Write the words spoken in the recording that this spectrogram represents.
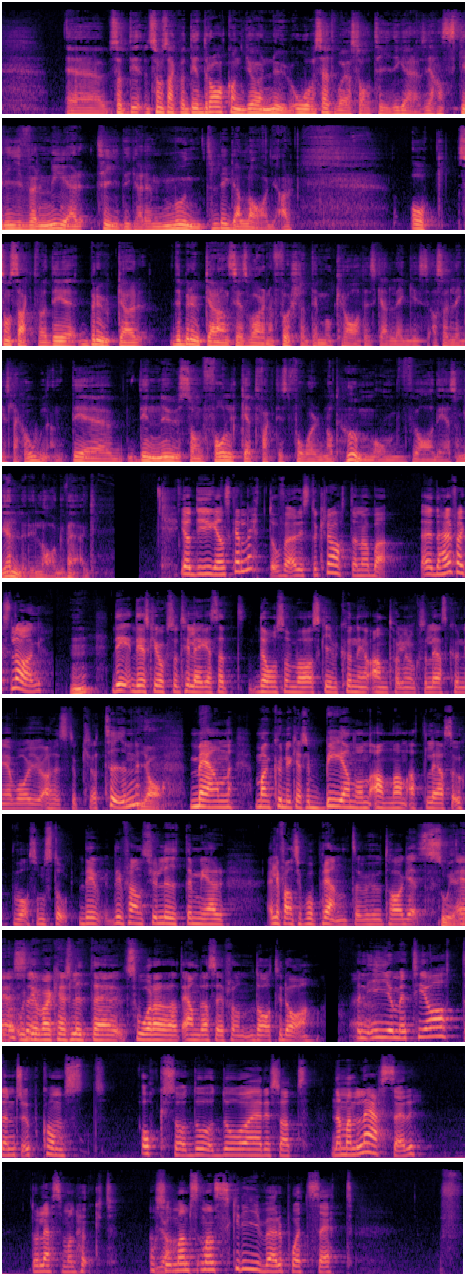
Eh, så att det, som sagt det Drakon gör nu, oavsett vad jag sa tidigare, så han skriver ner tidigare muntliga lagar. Och som sagt det brukar, det brukar anses vara den första demokratiska legis, alltså legislationen. Det, är- det är nu som folket faktiskt får något hum om vad det är som gäller i lagväg. Ja, det är ju ganska lätt då för aristokraterna att bara, eh, det här är faktiskt lag. Det, det ska ju också tilläggas att de som var skrivkunniga och antagligen också läskunniga var ju aristokratin. Ja. Men man kunde ju kanske be någon annan att läsa upp vad som stod. Det, det fanns ju lite mer, eller det fanns ju på pränt överhuvudtaget. Så är det. Eh, och det var kanske lite svårare att ändra sig från dag till dag. Men i och med teaterns uppkomst också, då, då är det så att när man läser, då läser man högt. Alltså Ja. man, man skriver på ett sätt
